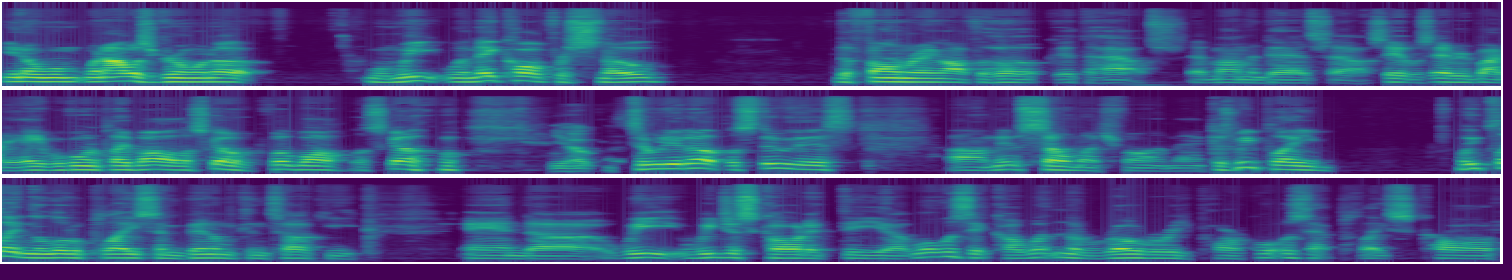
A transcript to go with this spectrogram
you know, when, when I was growing up, when we when they called for snow, the phone rang off the hook at the house, at mom and dad's house. It was everybody, hey, we're going to play ball. Let's go. Football. Let's go. Yep. Suit it up. Let's do this. Um, it was so much fun, man. Because we played we played in a little place in Benham, Kentucky. And uh, we we just called it the uh, what was it called? What in the Rotary Park? What was that place called?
